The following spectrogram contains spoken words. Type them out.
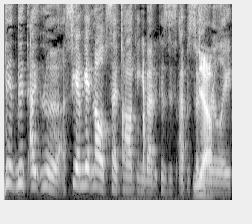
th- th- I, see, I'm getting all upset talking about it because this episode Yeah. really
